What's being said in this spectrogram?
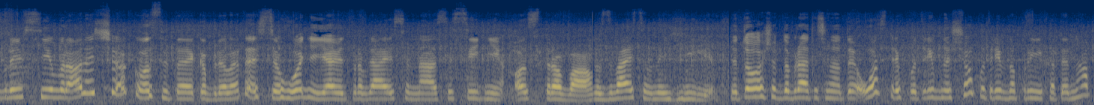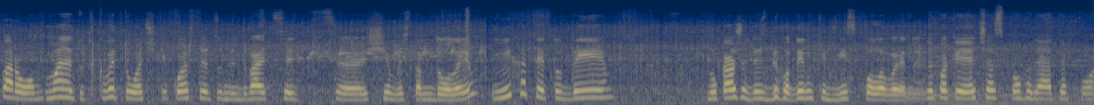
Добрий всім раночок. Вас вітає кабріолета. Сьогодні я відправляюся на сусідні острова. Називаються вони Гілі. Для того, щоб добратися на той острів, потрібно що? Потрібно приїхати на паром. У мене тут квиточки, коштують вони 20 чимось там доларів. Їхати туди. Ну, кажуть, десь годинки дві з половиною. Ну, поки є час погуляти по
